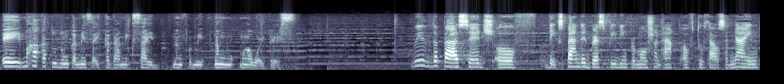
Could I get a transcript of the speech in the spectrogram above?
eh makakatulong kami sa economic side ng, ng mga workers. With the passage of the Expanded Breastfeeding Promotion Act of 2009,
